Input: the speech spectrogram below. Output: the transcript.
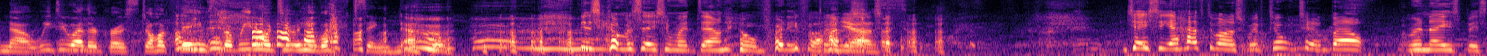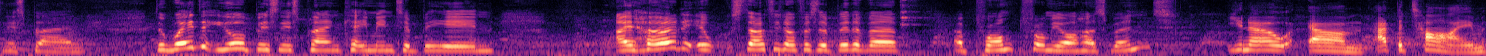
no, we do other gross dog things, but we don't do any waxing. No. this conversation went downhill pretty fast. yes. JC, I have to ask, we've talked about Renee's business plan. The way that your business plan came into being, I heard it started off as a bit of a, a prompt from your husband. You know, um, at the time,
